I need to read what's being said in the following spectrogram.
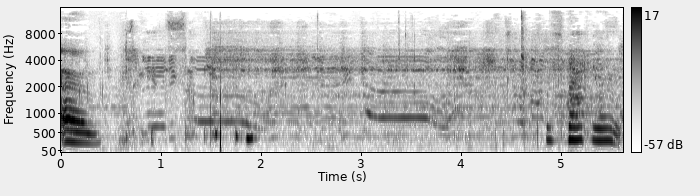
Um, it's cute. Not right.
